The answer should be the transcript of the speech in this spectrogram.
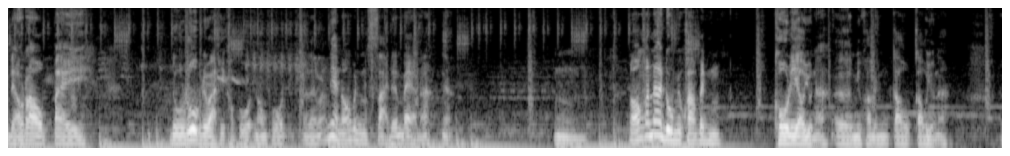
เดี๋ยวเราไปดูรูปดีกว่าที่เขาโพสน้องโพสอะไรมั้งเนี่ยน้องเป็นสายเดินแบบนะ เนี่ย อืม น้องก็น่าดูมีความเป็นโคเรียวอยู่นะเออ มีความเป็นเกาเกาอยู่นะ เอ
